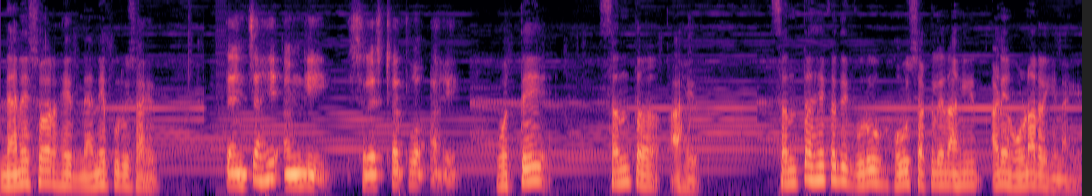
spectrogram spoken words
ज्ञानेश्वर हे ज्ञानीपुरुष आहेत. त्यांच्याही अंगी श्रेष्ठत्व आहे. व ते संत आहेत. संत हे कधी गुरु होऊ शकले नाहीत आणि होणारही नाहीत.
